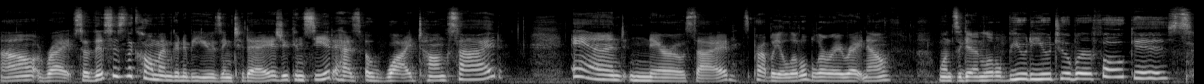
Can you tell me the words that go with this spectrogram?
All right, so this is the comb I'm gonna be using today. As you can see, it has a wide tongue side and narrow side. It's probably a little blurry right now. Once again, little beauty YouTuber focus.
